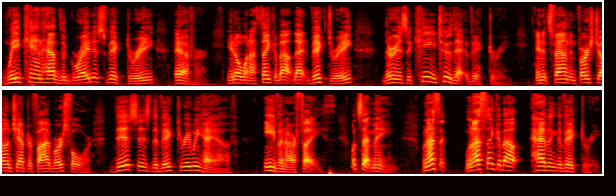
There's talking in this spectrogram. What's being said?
we can have the greatest victory ever. You know, when I think about that victory, there is a key to that victory. And it's found in 1 John chapter 5 verse 4. This is the victory we have, even our faith. What's that mean? When I think when I think about having the victory,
